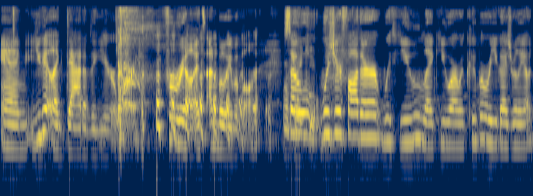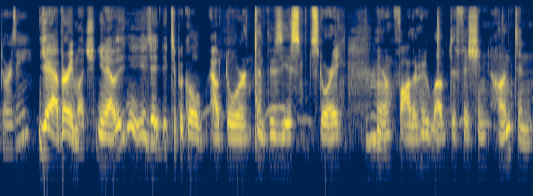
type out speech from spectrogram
And you get like Dad of the Year award. For real. It's unbelievable. so you. was your father with you like you are with Cooper? Were you guys really outdoorsy? Yeah, very much. You know, it's a, typical outdoor enthusiast story. You know, father who loved to fish and hunt, and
